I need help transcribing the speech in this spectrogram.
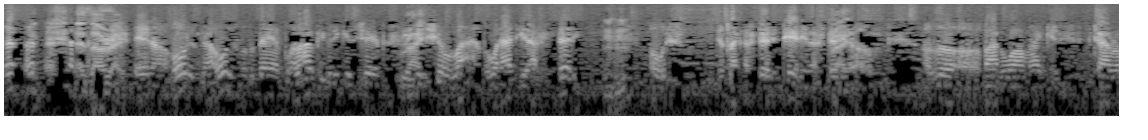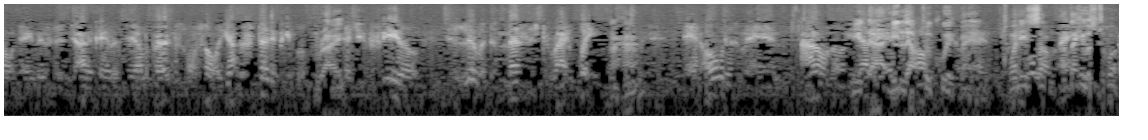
that's all right. and uh, Otis, now Otis was a bad boy. A lot of people didn't get a chance to see Right. his show live, but what I did, I studied mm-hmm. Otis, just like I studied Teddy, and I studied Right. um, a little uh, Bobby Womack and Tyrone Davis and Johnnie Taylor, John Bird, and so on. So you have to study people Right. that you feel delivered the message the right way. Uh And Otis, man, I don't know. He you died. He left too quick, man. Twenty something. I think he was tw-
